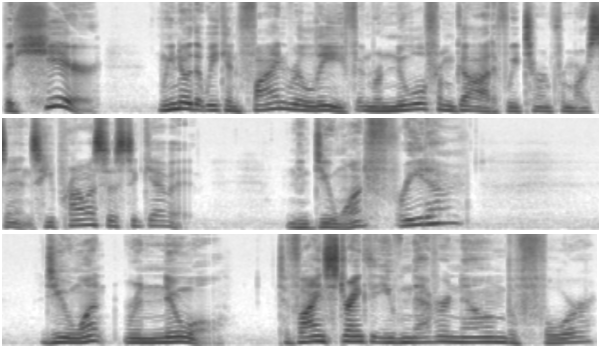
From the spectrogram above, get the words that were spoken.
But here, we know that we can find relief and renewal from God if we turn from our sins. He promises to give it. I mean, do you want freedom? Do you want renewal? To find strength that you've never known before?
